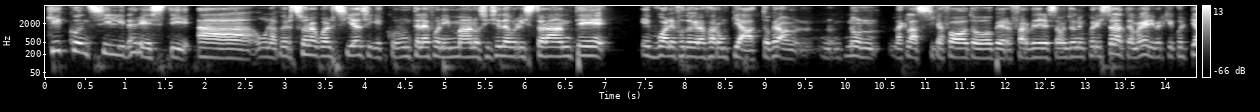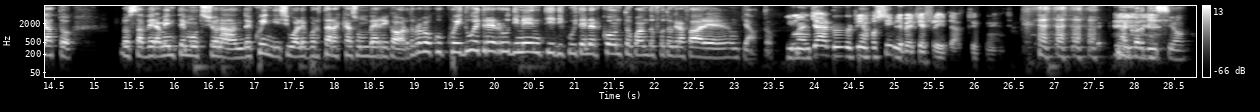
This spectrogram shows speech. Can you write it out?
Che consigli daresti a una persona qualsiasi che con un telefono in mano si siede a un ristorante e vuole fotografare un piatto, però non la classica foto per far vedere che sta mangiando in quel ristorante, ma magari perché quel piatto lo sta veramente emozionando e quindi si vuole portare a casa un bel ricordo, proprio con quei due o tre rudimenti di cui tener conto quando fotografare un piatto. Di mangiarlo il prima possibile perché è fredda, altrimenti. D'accordissimo.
